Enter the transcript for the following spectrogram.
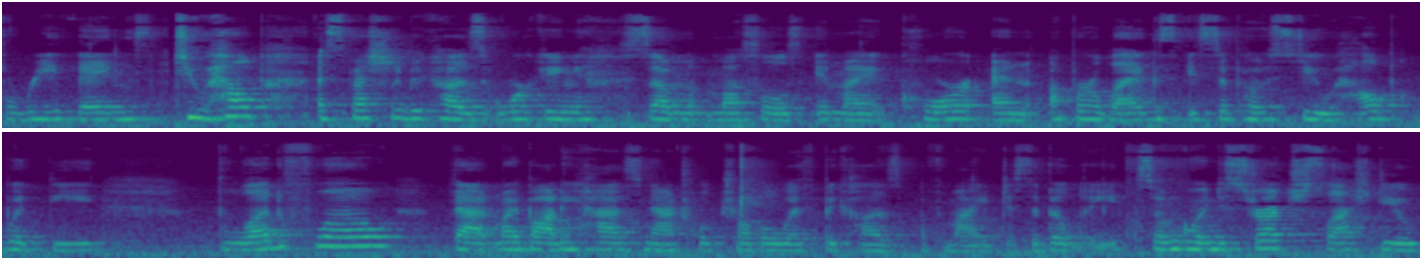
three things to help, especially because working some muscles in my core and upper legs is supposed to help with the blood flow that my body has natural trouble with because of my disability. So I'm going to stretch slash do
